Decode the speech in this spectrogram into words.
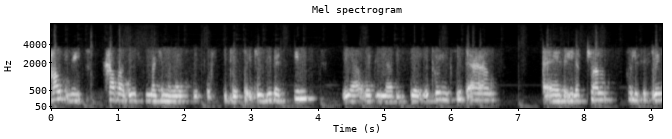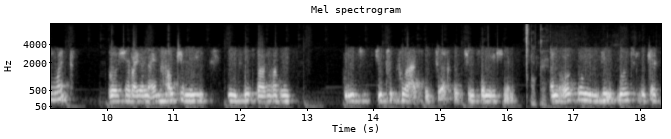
how do we cover these marginalized groups of people? So it will be the theme yeah, webinar this year. It will include uh, uh, the electoral policy framework, Roshia Bayona, and how can we include vulnerable groups due to poor access to access to information. okay And also we're going to look at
